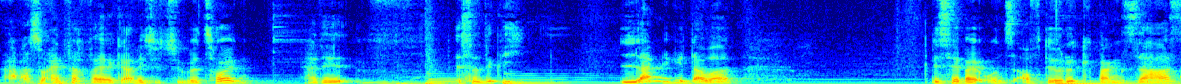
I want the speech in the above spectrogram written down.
Aber so einfach war er gar nicht so zu überzeugen. Hatte, es hat wirklich lange gedauert, bis er bei uns auf der Rückbank saß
